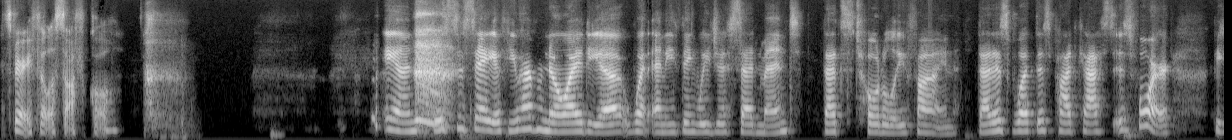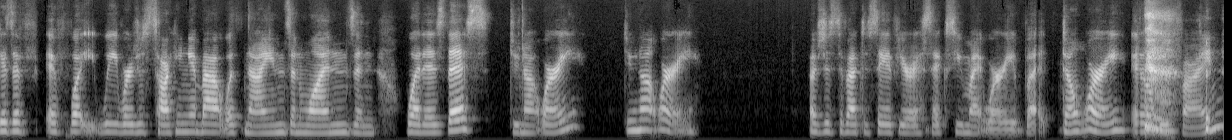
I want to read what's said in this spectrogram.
It's very philosophical and just to say, if you have no idea what anything we just said meant, that's totally fine. That is what this podcast is for. Because if if what we were just talking about with nines and ones and what is this, do not worry. Do not worry. I was just about to say if you're a six, you might worry, but don't worry, it'll be fine.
